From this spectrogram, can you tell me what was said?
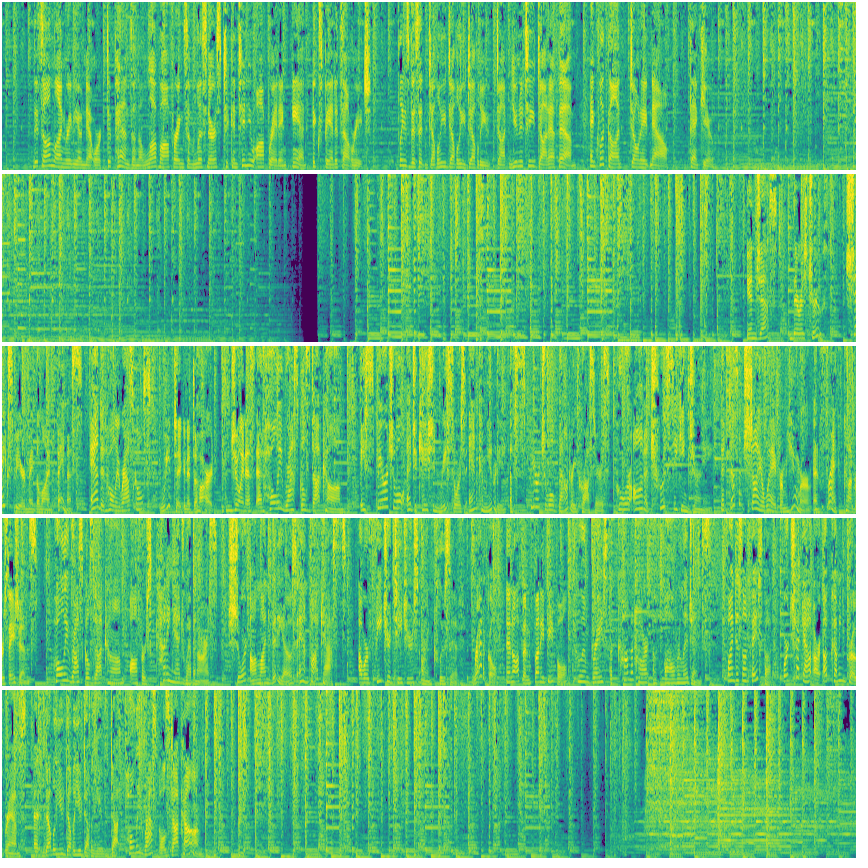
This online radio network depends on the love offerings of listeners to continue operating and expand its outreach. Please visit www.unity.fm and click on Donate Now. Thank you. In jest, there is truth. Shakespeare made the line famous. And at Holy Rascals, we've taken it to heart. Join us at holyrascals.com, a spiritual education resource and community of spiritual boundary crossers who are on a truth seeking journey that doesn't shy away from humor and frank conversations. HolyRascals.com offers cutting edge webinars, short online videos, and podcasts. Our featured teachers are inclusive, radical, and often funny people who embrace the common heart of all religions. Find us on Facebook or check out our upcoming programs at www.holyrascals.com.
